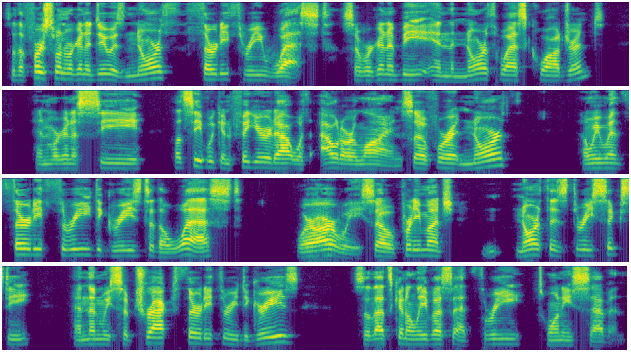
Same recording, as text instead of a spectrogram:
So the first one we're going to do is north 33 west. So we're going to be in the northwest quadrant and we're going to see, let's see if we can figure it out without our line. So if we're at north and we went 33 degrees to the west, where are we? So pretty much north is 360 and then we subtract 33 degrees. So that's going to leave us at 327.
